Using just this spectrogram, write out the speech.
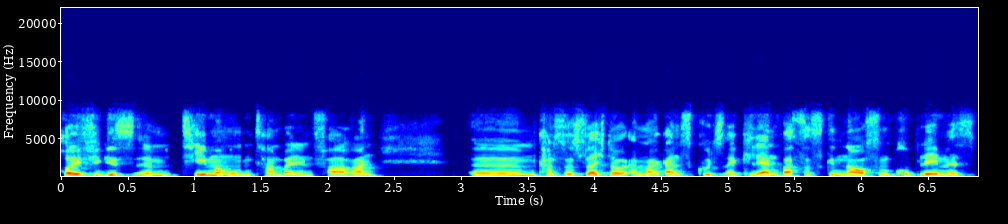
häufiges ähm, Thema momentan bei den Fahrern. Ähm, kannst du das vielleicht noch einmal ganz kurz erklären, was das genau für ein Problem ist?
